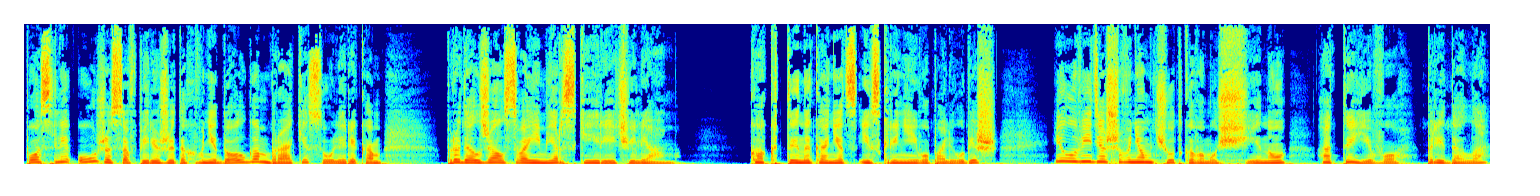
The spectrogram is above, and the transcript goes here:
после ужасов, пережитых в недолгом браке с Ульриком. Продолжал свои мерзкие речи Лиам. «Как ты, наконец, искренне его полюбишь и увидишь в нем чуткого мужчину, а ты его предала?»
